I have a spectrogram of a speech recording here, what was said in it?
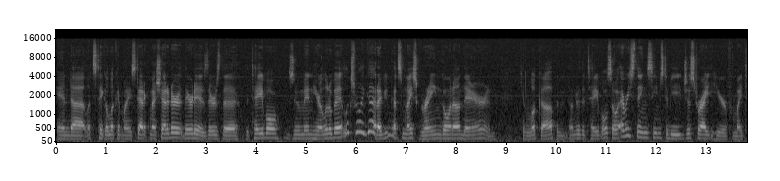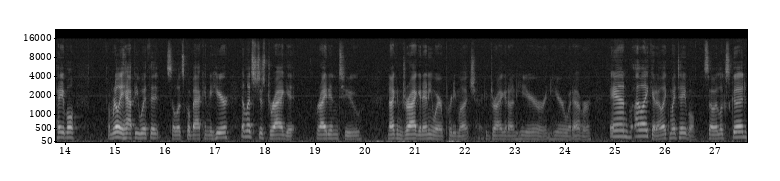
And uh, let's take a look at my static mesh editor. There it is. There's the, the table. Zoom in here a little bit. It looks really good. I've even got some nice grain going on there. and can look up and under the table. So everything seems to be just right here for my table. I'm really happy with it. So let's go back into here and let's just drag it right into, and I can drag it anywhere pretty much. I could drag it on here or in here or whatever. And I like it. I like my table. So it looks good.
